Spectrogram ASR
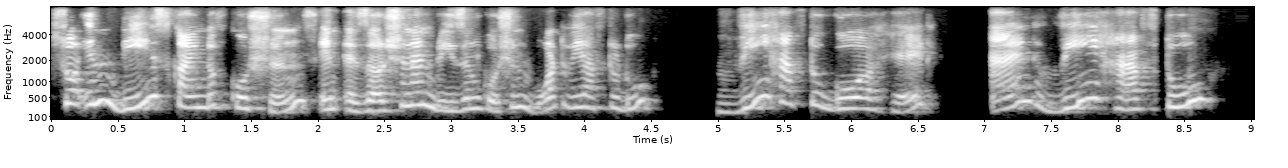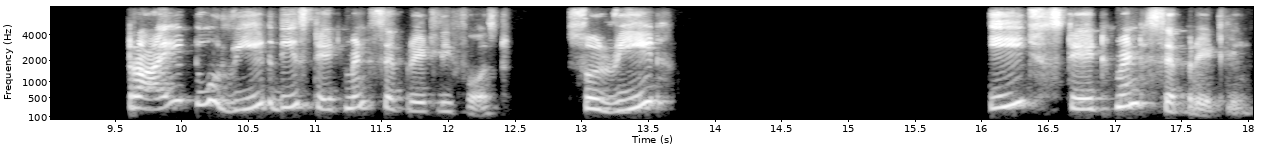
So in these kind of questions, in assertion and reason question, what we have to do? We have to go ahead and we have to try to read these statements separately first. So read each statement separately.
